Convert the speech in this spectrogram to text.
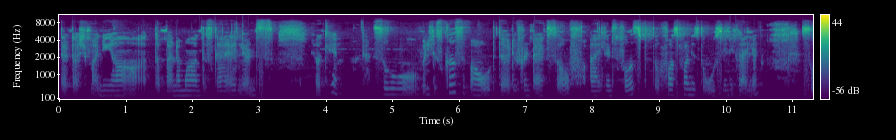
the Tasmania, the Panama, the Sky Islands. Okay so we'll discuss about the different types of islands first. The first one is the oceanic island. So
